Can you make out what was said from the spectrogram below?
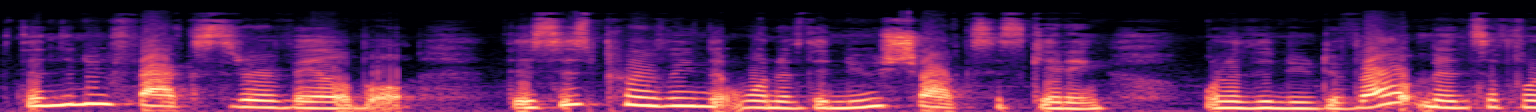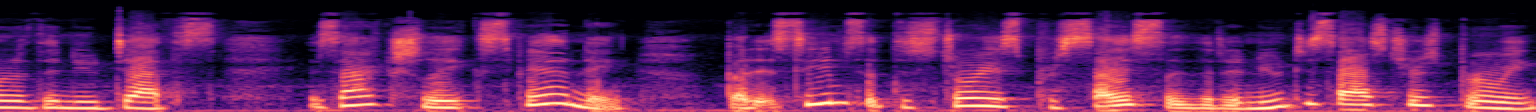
within the new facts that are available. This is proving that one of the new shocks is getting, one of the new developments of one of the new deaths is actually expanding. But it seems that the story is precisely that a new disaster is brewing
